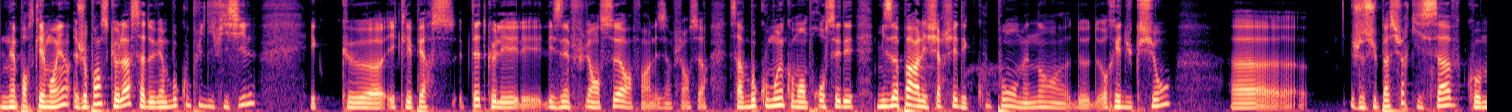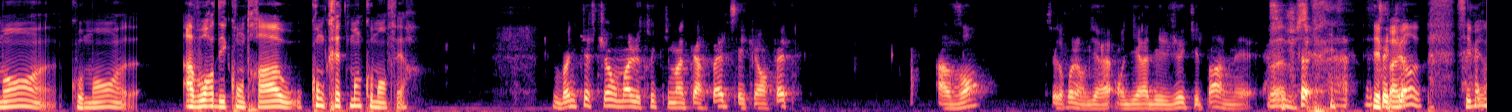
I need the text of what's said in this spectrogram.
n'importe quel moyen. Je pense que là, ça devient beaucoup plus difficile que, euh, et que les peut-être que les, les, influenceurs, enfin les influenceurs, savent beaucoup moins comment procéder. Mis à part aller chercher des coupons maintenant euh, de, réduction, euh, je suis pas sûr qu'ils savent comment, euh, comment avoir des contrats ou concrètement comment faire. Bonne question. Moi, le truc qui m'interpelle, c'est qu'en fait, avant, c'est drôle, on dirait, on dirait des vieux qui parlent, mais Ouais, c'est pas que- grave, c'est bien.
